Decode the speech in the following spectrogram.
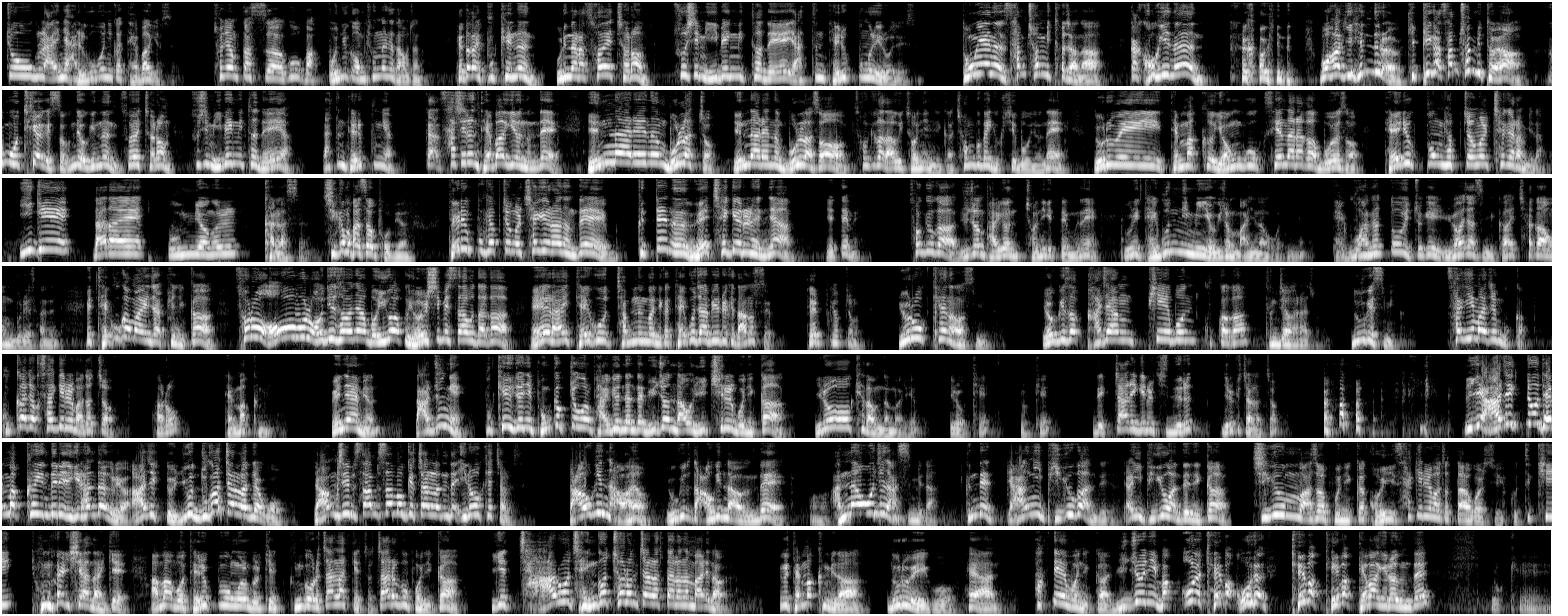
이쪽 라인이 알고 보니까 대박이었어요. 천연가스하고 막 원유가 엄청나게 나오잖아. 게다가 북해는 우리나라 서해처럼 수심 200m 내에 얕은 대륙붕으로 이루어져 있어요. 동해는 3000m잖아. 그러니까 거기는 거기는 뭐 하기 힘들어요. 깊이가 3000m야. 그럼 어떻게 하겠어? 근데 여기는 서해처럼 수심 200m 내야. 얕은 대륙붕이야. 그러니까 사실은 대박이었는데 옛날에는 몰랐죠. 옛날에는 몰라서 석유가 나오기 전이니까 1965년에 노르웨이, 덴마크, 영국 세 나라가 모여서 대륙붕 협정을 체결합니다. 이게 나라의 운명을 갈랐어요. 지금 와서 보면 대륙붕 협정을 체결하는데 그때는 왜 체결을 했냐? 얘 때문에. 석유가 유전 발견 전이기 때문에 우리 대구님이 여기 좀 많이 나오거든요. 대구 하면 또 이쪽에 유명하지 않습니까? 차가운 물에 사는. 대구가 많이 잡히니까 서로 어업을 어디서 하냐 뭐 이거 갖고 열심히 싸우다가 에라이 대구 잡는 거니까 대구 잡이 이렇게 나눴어요. 대륙 협정을. 요렇게 나눴습니다. 여기서 가장 피해본 국가가 등장을 하죠. 누구겠습니까? 사기 맞은 국가. 국가적 사기를 맞았죠. 바로 덴마크입니다. 왜냐하면 나중에 북해 유전이 본격적으로 발견된다 유전 나온 위치를 보니까 이렇게 나온단 말이에요. 이렇게 이렇게. 근데 자르기를 지들은 이렇게 잘랐죠. 이게 아직도 덴마크인들이 얘기를 한다 그래요. 아직도 이거 누가 잘랐냐고. 양심 쌈 싸먹게 잘랐는데 이렇게 잘랐어요. 나오긴 나와요. 여기도 나오긴 나오는데 어, 안 나오진 않습니다. 근데 양이 비교가 안 되죠. 양이 비교가 안 되니까 지금 와서 보니까 거의 사기를 맞았다고 할 수 있고 특히 정말 희한하게 아마 뭐 대륙붕을 뭐 이렇게 근거로 잘랐겠죠. 자르고 보니까 이게 자로 잰 것처럼 잘랐다라는 말이 나와요. 이거 덴마크입니다. 노르웨이고 해안 확대해 보니까 유전이 막 오야 대박 오야 대박 대박 대박 이러는데 이렇게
